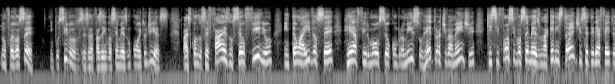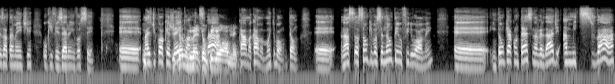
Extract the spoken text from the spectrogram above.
não foi você. Impossível você fazer em você mesmo com oito dias. Mas quando você faz no seu filho, então aí você reafirmou o seu compromisso retroativamente, que se fosse você mesmo naquele instante, você teria feito exatamente o que fizeram em você. É, mas de qualquer jeito. Então, mitzvah, um filho homem. Calma, calma, muito bom. Então, é, na situação que você não tem um filho homem, é, então o que acontece, na verdade, a mitzvah,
